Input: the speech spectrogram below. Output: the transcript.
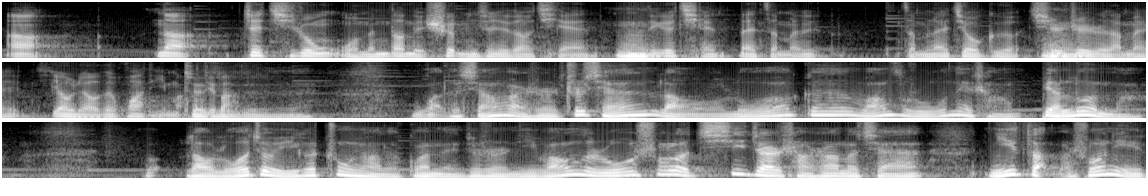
啊，那这其中我们到底涉没涉及到钱？这个钱来怎么？怎么来交割？其实这是咱们要聊的话题嘛，对吧？对对对，我的想法是，之前老罗跟王自如那场辩论嘛，老罗就有一个重要的观点，就是你王自如收了七家厂商的钱，你怎么说你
